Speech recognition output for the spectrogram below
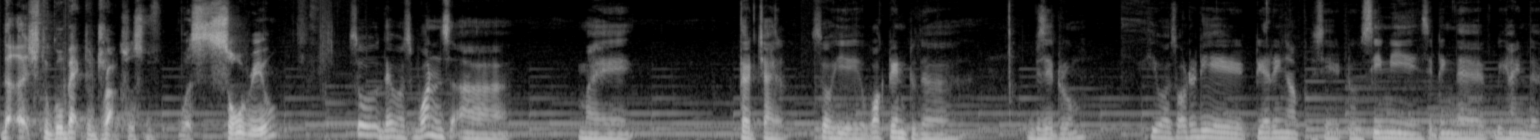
The urge to go back to drugs was, was so real. So there was once uh, my third child. So he walked into the visit room. He was already tearing up to see me sitting there behind the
